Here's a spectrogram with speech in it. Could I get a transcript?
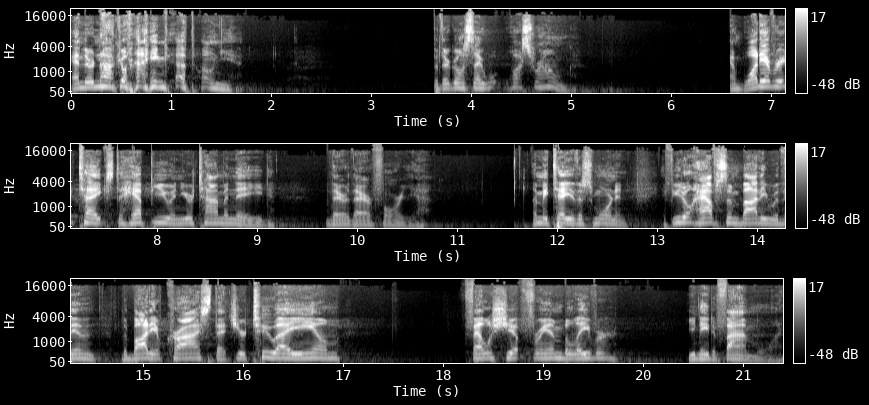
and they're not going to hang up on you. But they're going to say, What's wrong? And whatever it takes to help you in your time of need, they're there for you. Let me tell you this morning if you don't have somebody within the body of Christ that's your 2 a.m. fellowship friend believer, you need to find one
